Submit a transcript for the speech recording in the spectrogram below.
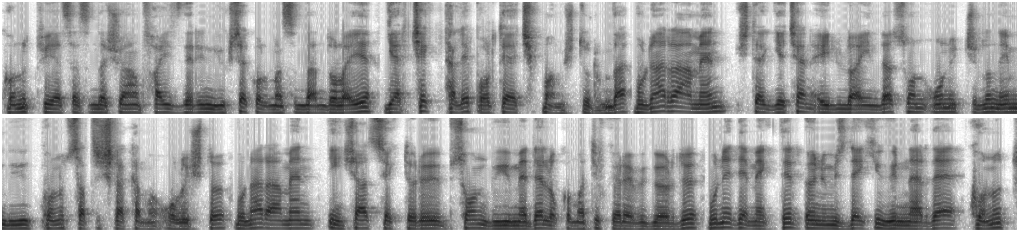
konut piyasasında şu an faizlerin yüksek olmasından dolayı gerçek talep ortaya çıkmamış durumda. Buna rağmen işte geçen Eylül ayında son 13 yılın en büyük konut satış rakamı oluştu. Buna rağmen inşaat inşaat sektörü son büyümede lokomotif görevi gördü. Bu ne demektir? Önümüzdeki günlerde konut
